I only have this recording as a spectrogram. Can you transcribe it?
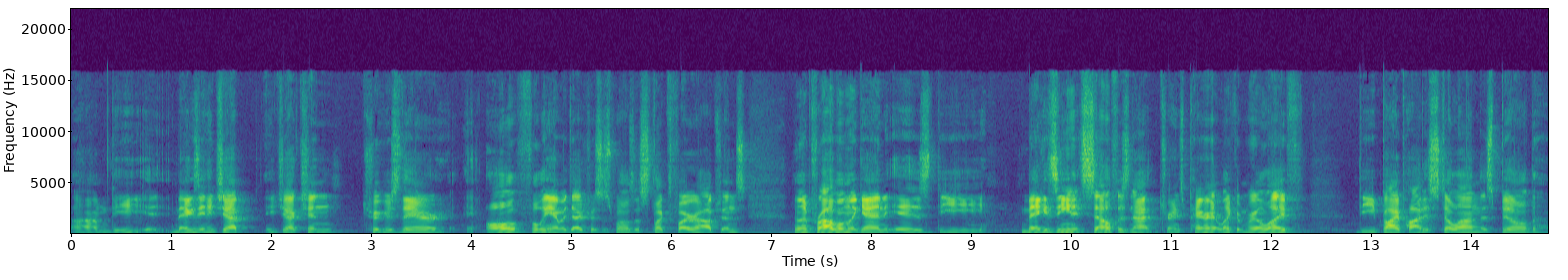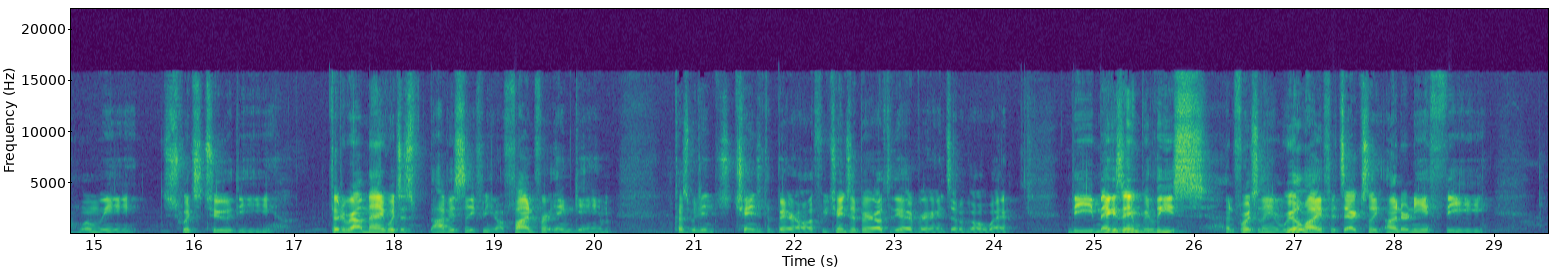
um, the magazine eject, ejection triggers there, all fully ambidextrous as well as the select fire options. The only problem again is the magazine itself is not transparent like in real life. The bipod is still on this build when we switch to the 30 round mag, which is obviously you know fine for in game because we didn't change the barrel. If we change the barrel to the other variants, it'll go away. The magazine release, unfortunately, in real life, it's actually underneath the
